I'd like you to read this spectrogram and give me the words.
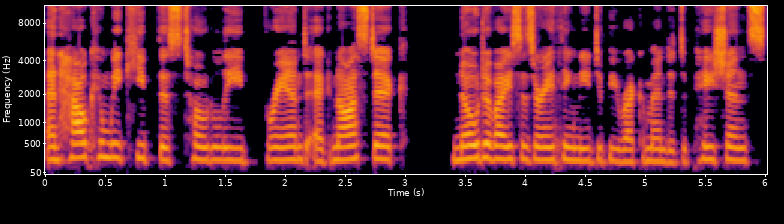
and how can we keep this totally brand agnostic? No devices or anything need to be recommended to patients.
